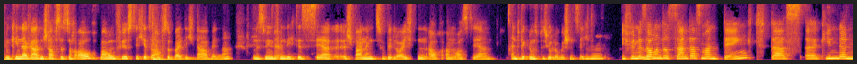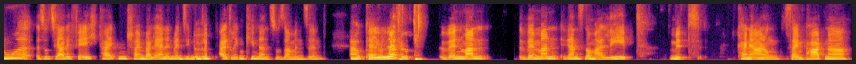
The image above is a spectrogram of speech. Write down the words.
im Kindergarten schaffst du es doch auch, warum führst du dich jetzt auf, sobald ich da bin, ne? Und deswegen ja. finde ich das sehr äh, spannend zu beleuchten, auch ähm, aus der entwicklungspsychologischen Sicht. Mhm. Ich finde es auch interessant, dass man denkt, dass äh, Kinder nur soziale Fähigkeiten scheinbar lernen, wenn sie mit mhm. gleichaltrigen Kindern zusammen sind. Ah, okay, äh, Julia. Also, wenn man, wenn man ganz normal lebt mit keine Ahnung, seinem Partner,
